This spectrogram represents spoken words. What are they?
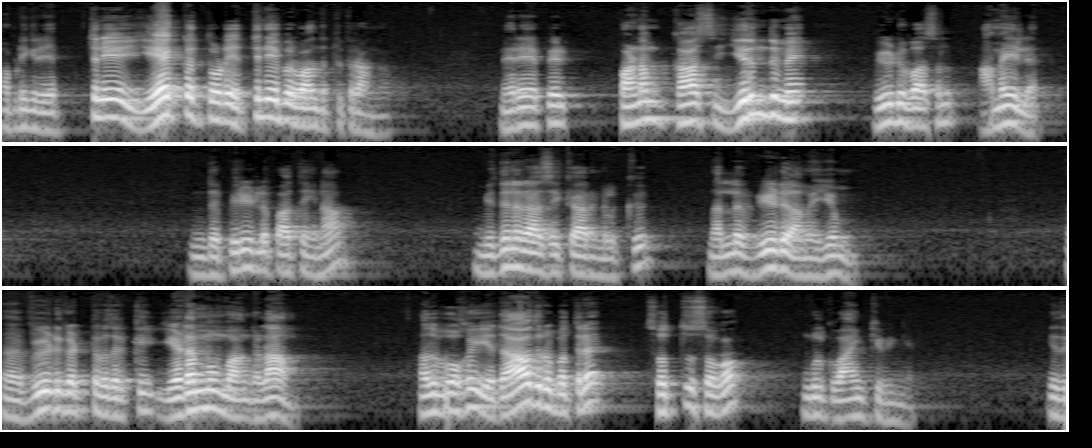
அப்படிங்கிற எத்தனையோ ஏக்கத்தோட எத்தனையோ பேர் வாழ்ந்துட்டு இருக்கிறாங்க. நிறைய பேர் பணம் காசு இருந்துமே வீடு வாசல் அமையல. இந்த பீரியடில் பார்த்தீங்கன்னா மிதுன ராசிக்காரங்களுக்கு நல்ல வீடு அமையும். வீடு கட்டுவதற்கு இடமும் வாங்கலாம். அதுபோக ஏதாவது ரூபத்தில் சொத்து சுகம் உங்களுக்கு வாங்கிக்குவீங்க. இது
